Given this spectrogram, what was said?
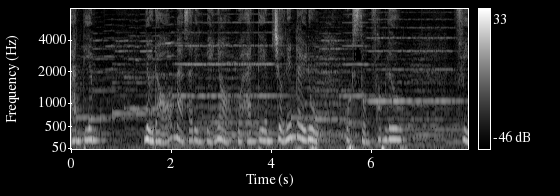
An Tiêm. Nhờ đó mà gia đình bé nhỏ của An Tiêm trở nên đầy đủ cuộc sống phong lưu. Vì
